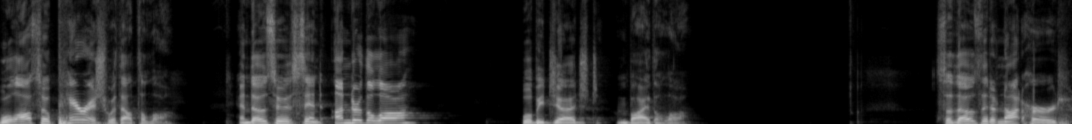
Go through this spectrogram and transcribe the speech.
will also perish without the law. And those who have sinned under the law will be judged by the law. So those that have not heard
